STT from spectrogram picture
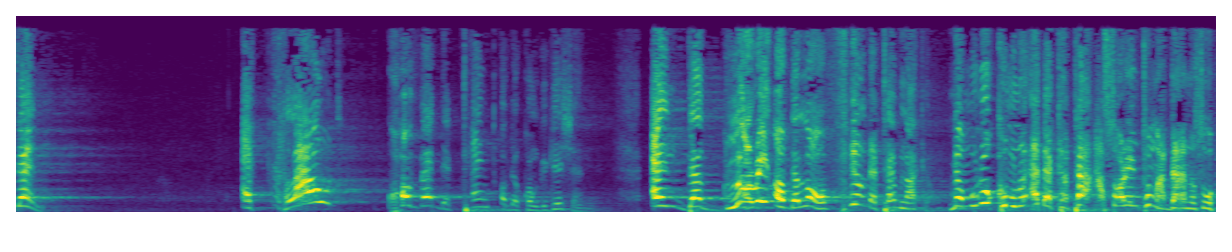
Then a cloud covered the tent of the congregation, and the glory of the Lord filled the tabernacle. na mununkum no ɛbɛkata asɔre ntomadan no so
